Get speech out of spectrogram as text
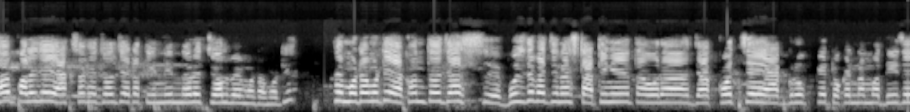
সব কলেজে একসঙ্গে চলছে এটা তিন দিন ধরে চলবে মোটামুটি। হ্যাঁ, মোটামুটি এখন তো জাস্ট বুঝতে পারছি না স্টার্টিং এ তা ওরা যা করছে এক গ্রুপকে টোকেন নাম্বার দিয়েছে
